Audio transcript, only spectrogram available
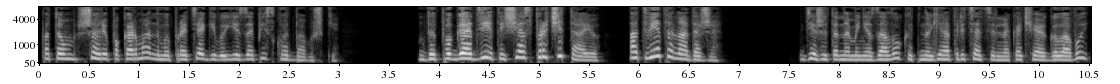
Потом шарю по карманам и протягиваю ей записку от бабушки. «Да погоди, ты сейчас прочитаю. Ответа надо же!» Держит она меня за локоть, но я отрицательно качаю головой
